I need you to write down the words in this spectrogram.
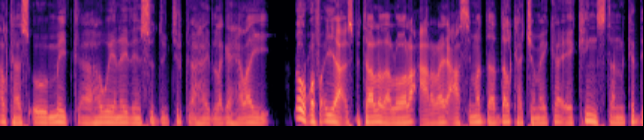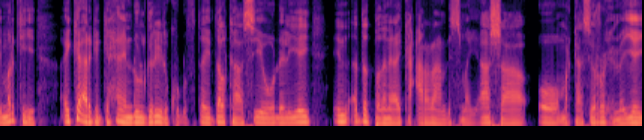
halkaas oo meydka haweeneydan soddon jirka ahayd laga helay. Dhowr qof ayaa cisbitaalada loola cararay caasimadda dalka jamaica ee kingston kadib markii ay ka argagaxeen dhulgariir ku dhuftay dalkaasi oo dhaliyey in dad badani ay ka cararaan dhismayaasha oo markaasi ruxmayey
